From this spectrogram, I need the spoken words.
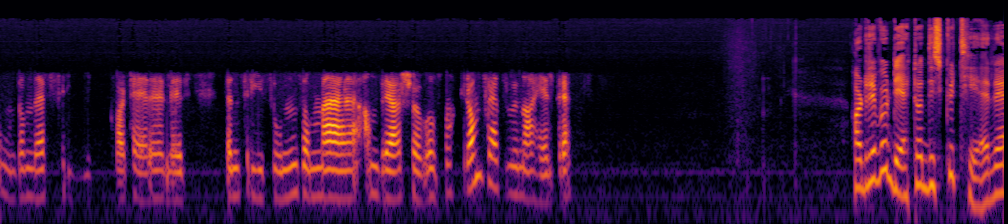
ungdom det frikvarteret eller den frisonen som eh, Andrea Sjøvold snakker om, for jeg tror hun har helt rett. Har dere vurdert å diskutere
